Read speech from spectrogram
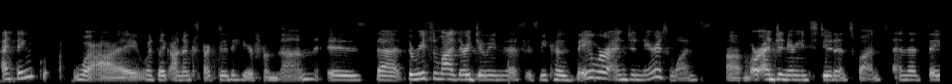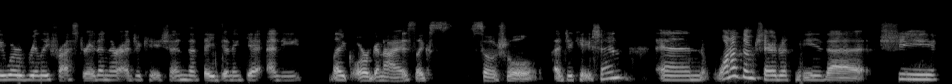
I think what I was like unexpected to hear from them is that the reason why they're doing this is because they were engineers once um, or engineering students once, and that they were really frustrated in their education that they didn't get any like organized like social education. And one of them shared with me that she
